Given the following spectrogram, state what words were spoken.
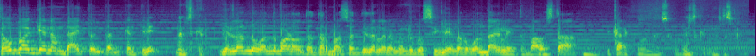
ಸೌಭಾಗ್ಯ ನಮ್ದಾಯ್ತು ಅಂತ ಅನ್ಕೊಂತೀವಿ. ನಮಸ್ಕಾರ. ಎಲ್ಲರನ್ನು ಒಂದು ಮಾಡುವಂತ ಧರ್ಮ ಸದ್ಯದಲ್ಲೇ ನಮ್ಮೆಲ್ಲರಿಗೂ ಸಿಗಲಿ ಎಲ್ಲರೂ ಒಂದಾಗಲಿ ಅಂತ ಭಾವಿಸ್ತಾ ಈ ಕಾರ್ಯಕ್ರಮ ನಮಸ್ಕಾರ ನಮಸ್ಕಾರ ನಮಸ್ಕಾರ.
